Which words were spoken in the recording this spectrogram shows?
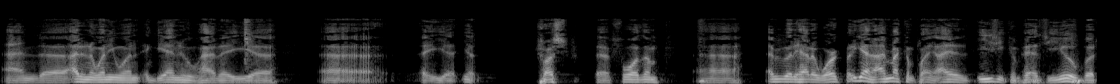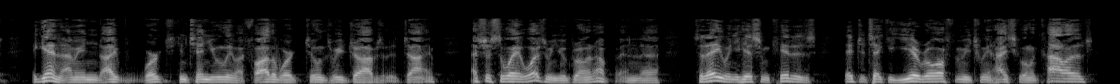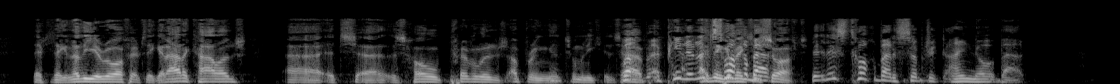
and uh, I didn't know anyone again who had a uh, uh, a you know, trust for them. Everybody had to work, but again, I'm not complaining. I had it easy compared to you. But again, I mean, I worked continually. My father worked two and three jobs at a time. That's just the way it was when you were growing up. And uh, today, when you hear some kid is they have to take a year off in between high school and college. They have to take another year off after they get out of college. Uh, it's uh, this whole privileged upbringing that too many kids Well, have. uh, Peter, let's think talk it makes about soft. let's talk about a subject I know about.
